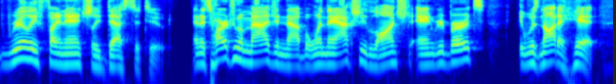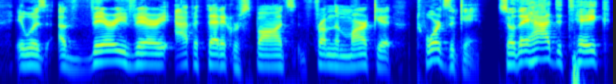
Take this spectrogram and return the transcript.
really financially destitute. And it's hard to imagine now, but when they actually launched Angry Birds, it was not a hit. It was a very, very apathetic response from the market towards the game. So they had to take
